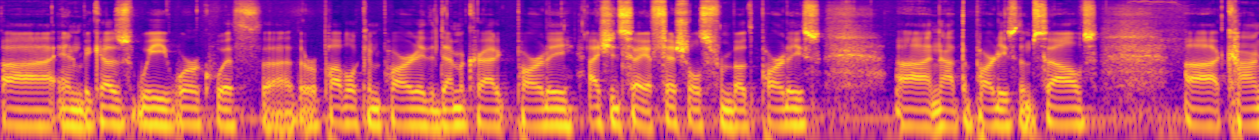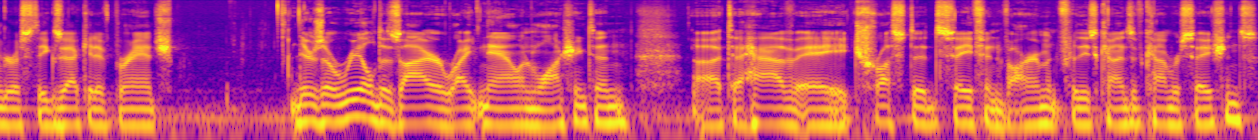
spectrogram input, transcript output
uh, and because we work with uh, the Republican Party, the Democratic Party, I should say officials from both parties, uh, not the parties themselves, uh, Congress, the executive branch. There's a real desire right now in Washington uh, to have a trusted, safe environment for these kinds of conversations.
